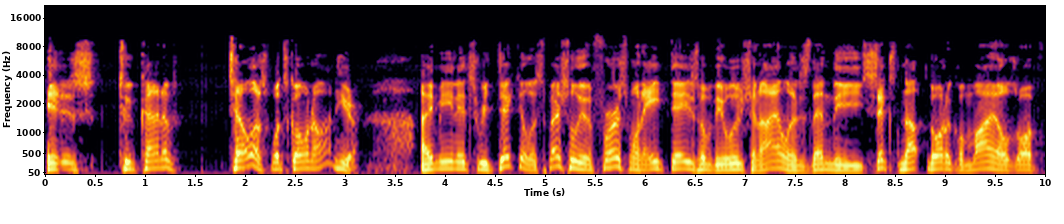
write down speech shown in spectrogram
is to kind of tell us what's going on here. I mean, it's ridiculous, especially the first one, eight days over the Aleutian Islands, then the six nautical miles off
